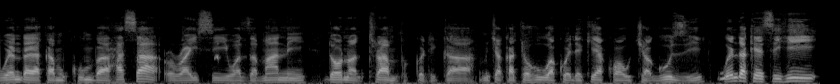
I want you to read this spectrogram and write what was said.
huenda yakamkumba hasa rais wa zamani Donald Trump katika mchakato huu wa kuelekea kwa uchaguzi. Huenda kesi hii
